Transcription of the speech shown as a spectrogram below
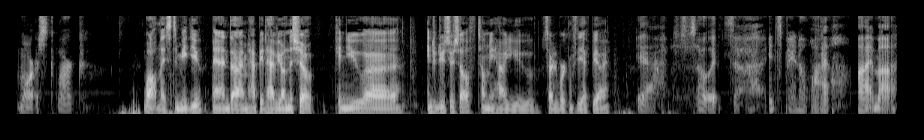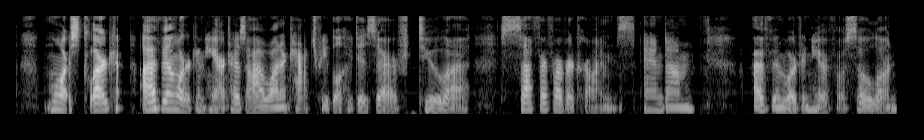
Morris Clarke. well, nice to meet you, and I'm happy to have you on the show. Can you uh, introduce yourself? Tell me how you started working for the FBI. Yeah. So it's uh it's been a while. I'm uh Morris Clarke. I've been working here because I want to catch people who deserve to uh suffer for their crimes. And um I've been working here for so long,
